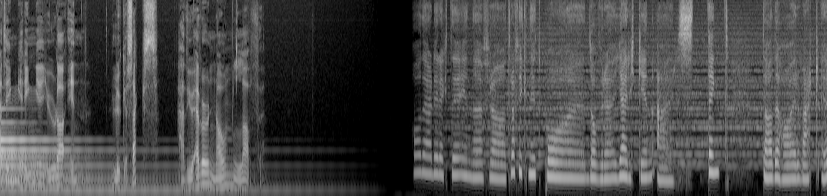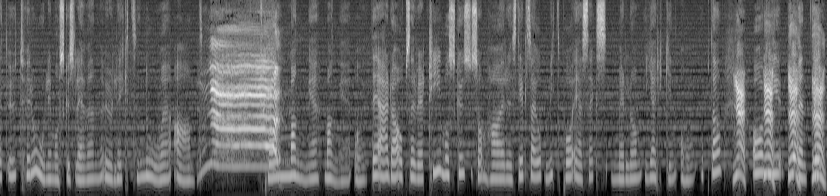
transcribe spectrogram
Tre ting ringer jula inn. Luke seks. Have you ever known love? Og det er direkte inne fra Trafikknytt på eh, Dovre. Hjerkinn er stengt, da det har vært et utrolig moskusleven ulikt noe annet på mange, mange år. Det er da observert ti moskus som har stilt seg opp midt på E6 mellom Hjerkinn og Oppdal. Og vi forventer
